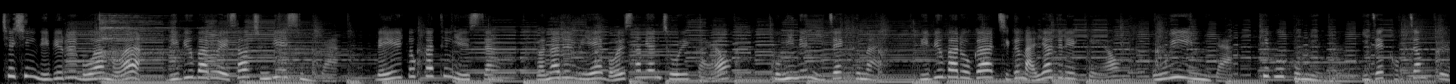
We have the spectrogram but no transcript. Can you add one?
최신 리뷰를 모아 모아 리뷰 바로에서 준비했습니다. 매일 똑같은 일상, 변화를 위해 뭘 사면 좋을까요? 고민은 이제 그만. 리뷰 바로가 지금 알려드릴게요. 5위입니다. 피부 고민. 이제 걱정 끝.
